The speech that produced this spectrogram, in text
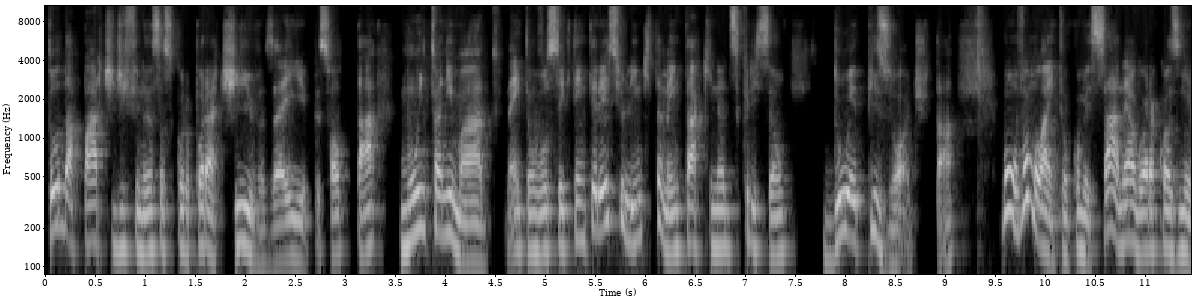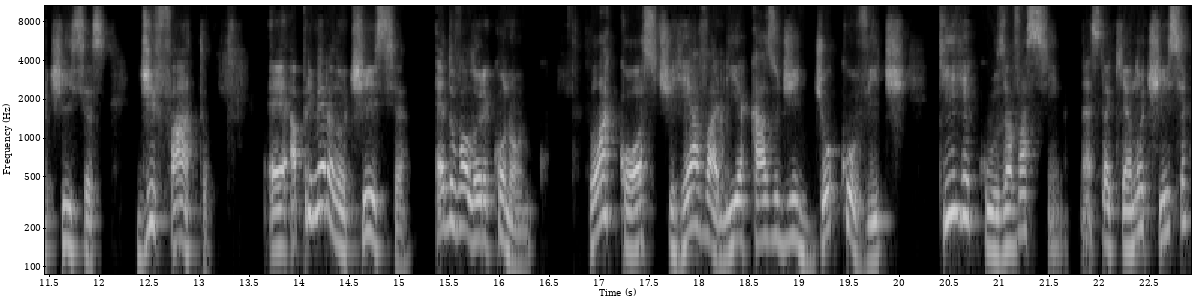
toda a parte de finanças corporativas. Aí o pessoal tá muito animado, né? Então você que tem interesse, o link também está aqui na descrição do episódio, tá? Bom, vamos lá então começar, né? Agora com as notícias de fato. É, a primeira notícia é do valor econômico. Lacoste reavalia caso de Djokovic que recusa a vacina. Essa daqui é a notícia.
